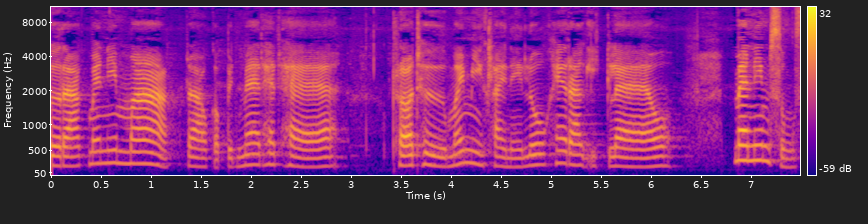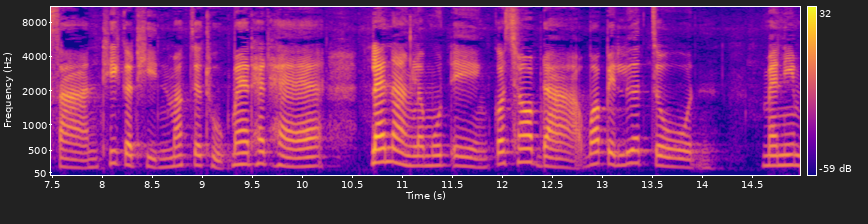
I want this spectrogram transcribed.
อรักแม่นิ่มมากราวกับเป็นแม่แท้ๆ เพราะเธอไม่มีใครในโลกให้รักอีกแล้ว แม่นิ่มสงสารที่กระถินมักจะถูกแม่แท้ๆและนางละมุดเองก็ชอบด่าว่าเป็นเลือดโจร แม่นิ่ม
